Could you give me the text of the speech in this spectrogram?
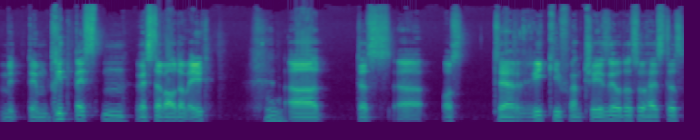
mit dem drittbesten Restaurant der Welt. Äh, das äh, Osterrichi Francese oder so heißt das.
